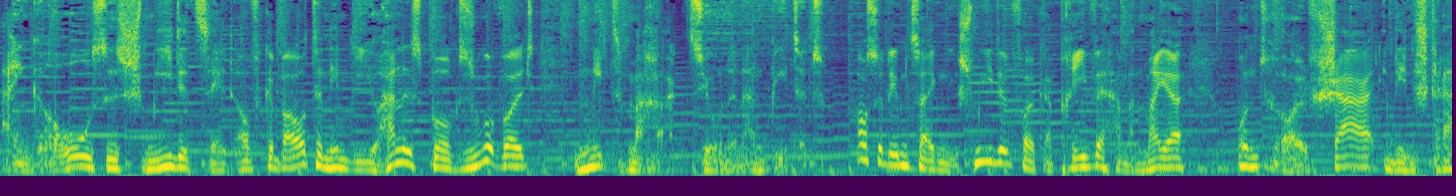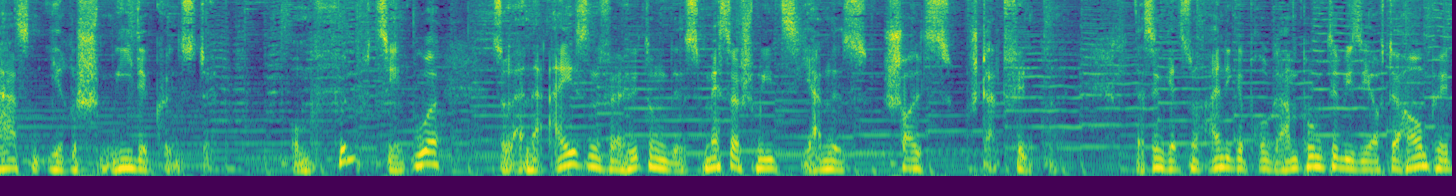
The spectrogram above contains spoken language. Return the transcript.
ein großes Schmiedezelt aufgebaut, in dem die Johannesburg Surwold Mitmachaktionen anbietet. Außerdem zeigen die Schmiede Volker Prive, Hermann Mayer und Rolf Schaar in den Straßen ihre Schmiedekünste. Um 15 Uhr soll eine Eisenverhüttung des Messerschmieds Jannis Scholz stattfinden. Das sind jetzt nur einige Programmpunkte, wie sie auf der Homepage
